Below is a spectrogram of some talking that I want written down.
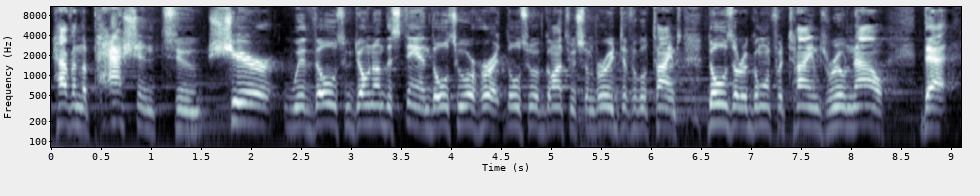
having the passion to share with those who don't understand, those who are hurt, those who have gone through some very difficult times, those that are going for times real now that,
